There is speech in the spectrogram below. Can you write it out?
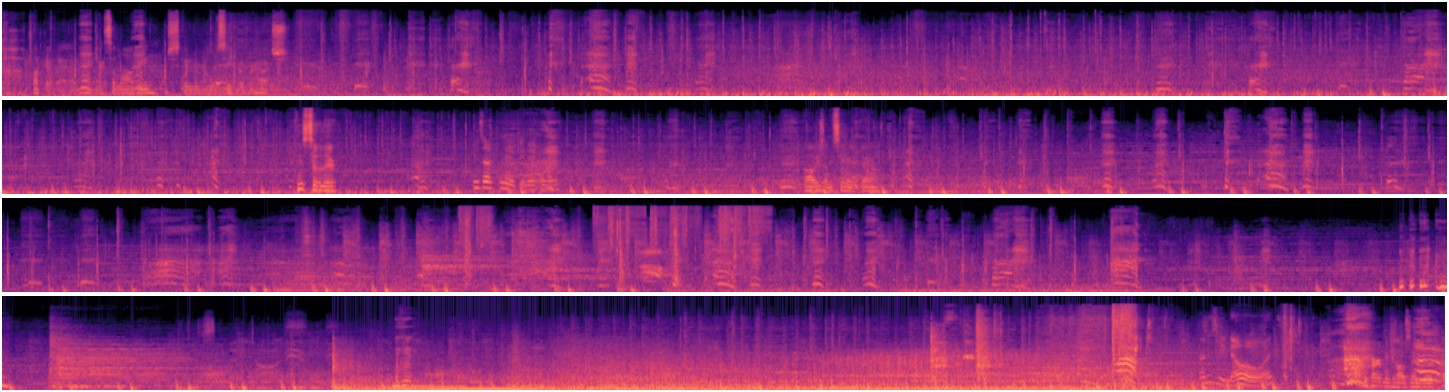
Oh, fuck it, man. I'm going back to the lobby. I'm just gonna go to secret overhatch. He's still there. He's teammate. Right. Oh, he's on teammate down.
